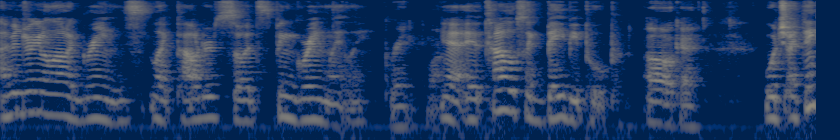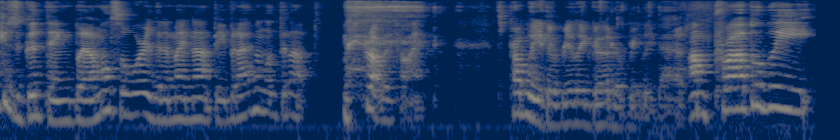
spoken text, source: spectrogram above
I've been drinking a lot of greens, like powders, so it's been green lately. Green. Wow. Yeah, it kind of looks like baby poop, Oh, okay. which I think is a good thing, but I'm also worried that it might not be, but I haven't looked it up. It's probably fine. It's probably either really good or really bad. I'm probably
